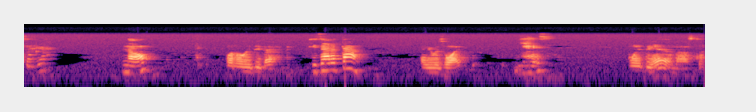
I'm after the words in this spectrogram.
Is Austin here? No, When will he be back? he's out of town. Are you his wife? Yes. Muy bien, Austin.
